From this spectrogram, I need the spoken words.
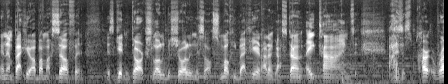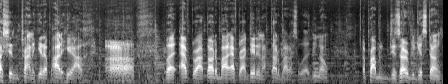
And I'm back here all by myself and it's getting dark slowly but surely, and it's all smoky back here. And I done got stung eight times. And I just hurt, rushing, trying to get up out of here. I was like, Ugh. But after I thought about it, after I did it, and I thought about it, I said, well, you know, I probably deserved to get stung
